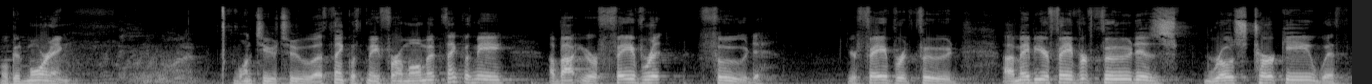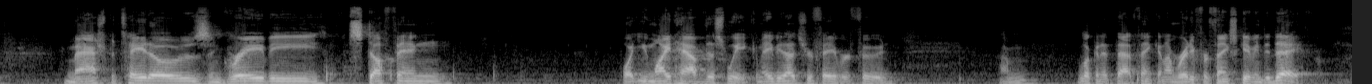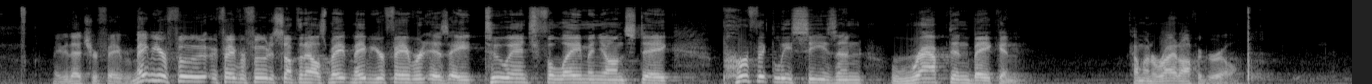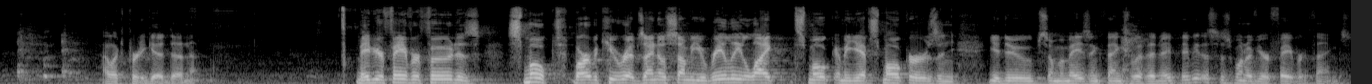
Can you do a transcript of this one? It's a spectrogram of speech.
Well, good morning. I want you to uh, think with me for a moment. Think with me about your favorite food. Your favorite food. Uh, maybe your favorite food is roast turkey with mashed potatoes and gravy, stuffing, what you might have this week. Maybe that's your favorite food. I'm looking at that thinking I'm ready for Thanksgiving today. Maybe that's your favorite. Maybe your, food, your favorite food is something else. Maybe, maybe your favorite is a two inch filet mignon steak, perfectly seasoned, wrapped in bacon, coming right off a grill. That looks pretty good, doesn't it? Maybe your favorite food is smoked barbecue ribs. I know some of you really like smoke. I mean, you have smokers and you do some amazing things with it. Maybe this is one of your favorite things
